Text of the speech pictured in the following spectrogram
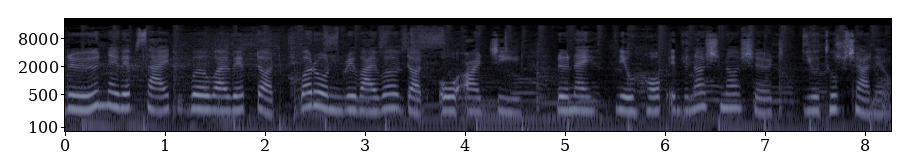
หรือในเว็บไซต์ www.warunrevival.org หรือใน New Hope International Church YouTube Channel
